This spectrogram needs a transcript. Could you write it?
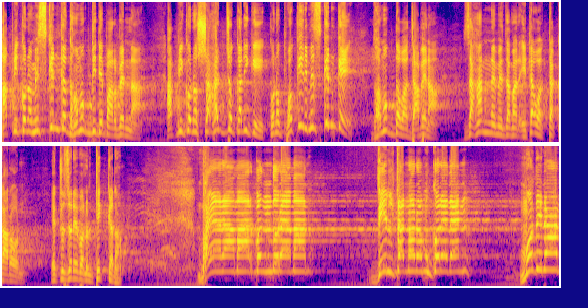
আপনি কোনো মিসকিনকে ধমক দিতে পারবেন না। আপনি কোনো সাহায্যকারীকে, কোনো ফকির মিসকিনকে ধমক দেওয়া যাবে না। জাহান নেমে যাবার এটাও একটা কারণ। একটু জোরে বলুন, ঠিক কেনা? ভাইয়ারা আমার, বন্ধুরা আমার, দিলটা নরম করে দেন। মদিনার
